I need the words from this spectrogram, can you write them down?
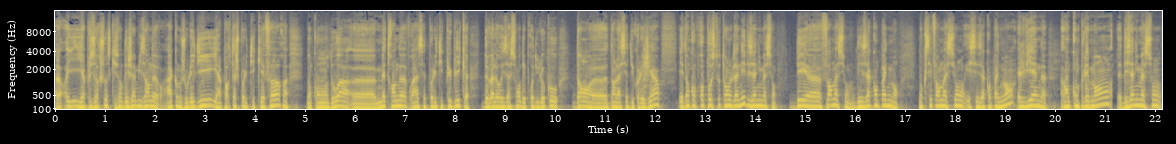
Alors il y a plusieurs choses qui sont déjà mises en œuvre. Hein. Comme je vous l'ai dit, il y a un portage politique qui est fort. Donc on doit euh, mettre en œuvre hein, cette politique publique de valorisation des produits locaux dans, euh, dans l'assiette du collégien. Et donc on propose tout au long de l'année des animations, des euh, formations, des accompagnements. Donc ces formations et ces accompagnements, elles viennent en complément des animations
